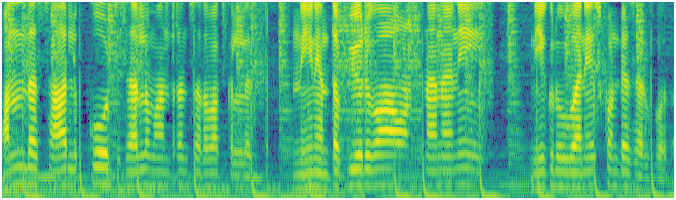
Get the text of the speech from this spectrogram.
వంద సార్లు కోటి సార్లు మంత్రం చదవక్కర్లేదు. నేను ఎంత ప్యూర్గా ఉంటున్నానని నీకు నువ్వు అనేసుకుంటే సరిపోదు.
